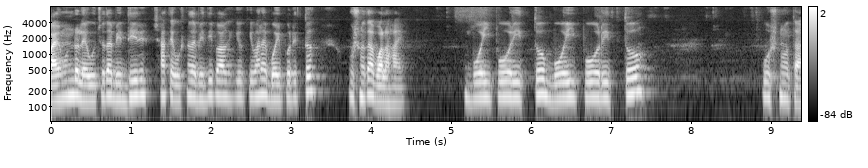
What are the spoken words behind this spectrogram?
বায়ুমণ্ডলে উচ্চতা বৃদ্ধির সাথে উষ্ণতা বৃদ্ধি পাওয়াকে কী বলা? হয় বৈপরীত্য উষ্ণতা বলা হয়। বৈপরীত্য বৈপরীত্য উষ্ণতা।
